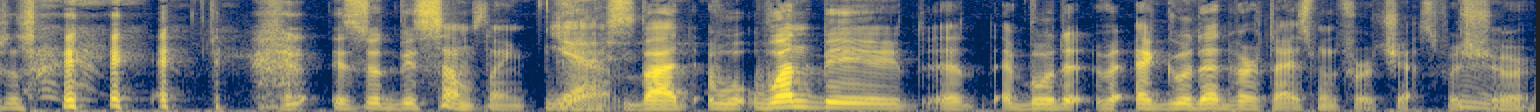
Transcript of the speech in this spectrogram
this would be something. Yes. Yeah, but w- won't be a, a, good, a good advertisement for chess for sure.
